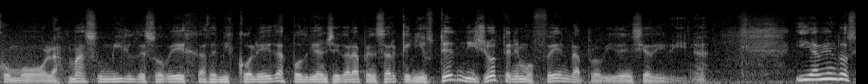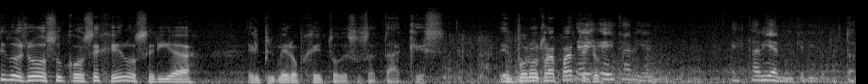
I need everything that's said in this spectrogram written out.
como las más humildes ovejas de mis colegas podrían llegar a pensar que ni usted ni yo tenemos fe en la providencia divina. Y habiendo sido yo su consejero, sería el primer objeto de sus ataques. Eh, por otra parte, Eh, yo... está bien, está bien, mi querido pastor.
